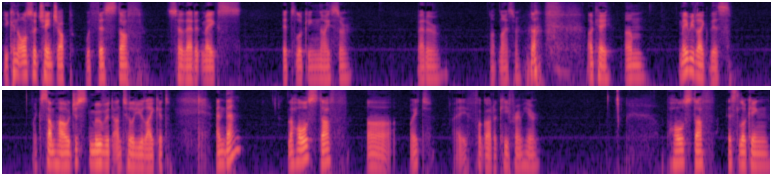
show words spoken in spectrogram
you can also change up with this stuff so that it makes it looking nicer, better, not nicer. okay, um, maybe like this. Like somehow just move it until you like it. And then the whole stuff, uh, wait, I forgot a keyframe here. The whole stuff is looking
